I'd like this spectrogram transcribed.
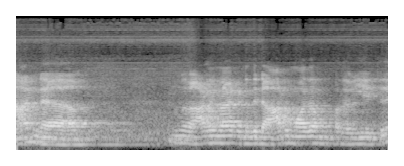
நான் ஆளுநராக கிட்டத்தட்ட ஆறு மாதம் பதவியேற்று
